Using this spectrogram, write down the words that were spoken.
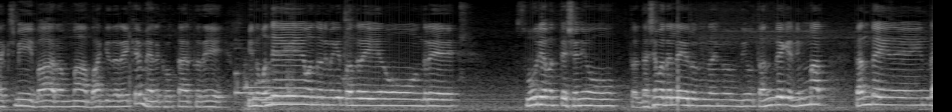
ಲಕ್ಷ್ಮಿ ಬಾರಮ್ಮ ಭಾಗ್ಯದ ರೇಖೆ ಮೇಲಕ್ಕೆ ಹೋಗ್ತಾ ಇರ್ತದೆ. ಇನ್ನು ಒಂದೇ ಒಂದು ನಿಮಗೆ ತೊಂದರೆ ಏನು ಅಂದ್ರೆ ಸೂರ್ಯ ಮತ್ತೆ ಶನಿಯು ದಶಮದಲ್ಲೇ ಇರೋದ್ರಿಂದ ಇನ್ನು ನೀವು ತಂದೆಗೆ, ನಿಮ್ಮ ತಂದೆಯಿಂದ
